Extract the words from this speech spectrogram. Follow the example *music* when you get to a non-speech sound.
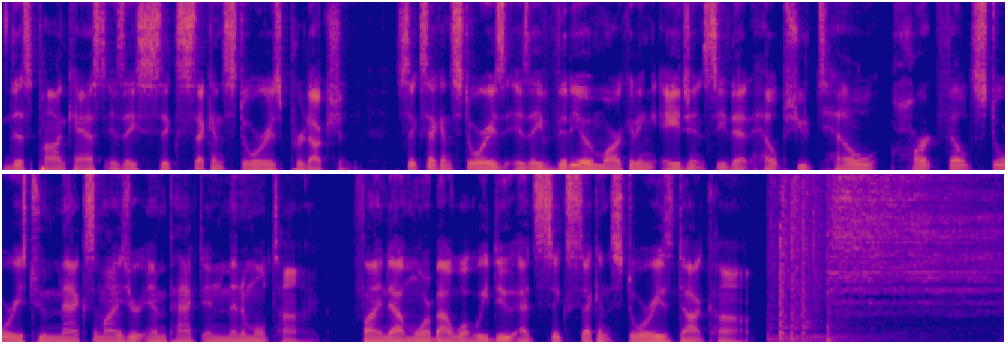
This podcast is a Six Second Stories production. Six Second Stories is a video marketing agency that helps you tell heartfelt stories to maximize your impact in minimal time. Find out more about what we do at sixsecondstories.com.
